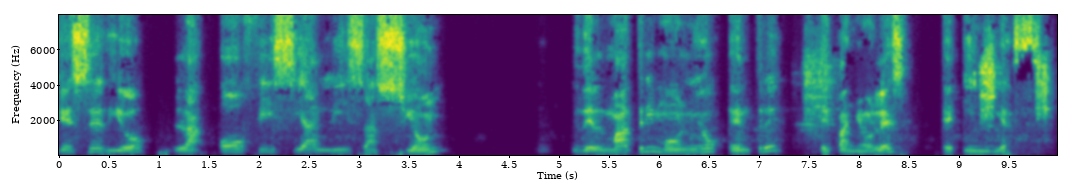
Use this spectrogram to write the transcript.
que se dio la oficialización del matrimonio entre españoles e indias.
